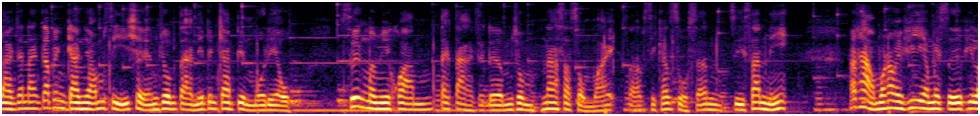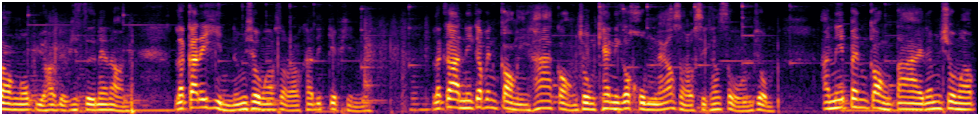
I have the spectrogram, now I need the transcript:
หลังจากนั้นก็เป็นการย้อมสีเฉยคุณผู้ชมแต่อันนี้เป็นการเปลี่ยนโมเดล ซึ่งมันมีความแตกต่างจากเดิมคุณผู้ชมน่าสะสมไว้สำหรับสิทธิ์ขั้นสูงซีซั่นซีซั่นนี้ ถ้าถามว่าทำไมพี่ยังไม่ซื้อพี่ลองงบอยู่ครับเดี๋ยวพี่ซื้อแน่นอน แล้วก็ได้หินนะคุณผู้ชมครับสำหรับใครที่เก็บหินนะแล้วก็อันนี้ก็เป็นกล่องอีก 5 กล่องชมแค่นี้ก็คุ้มแล้วสำหรับสิขั้นสูงคุณผู้ชม อันนี้เป็นกล่องตายนะคุณผู้ชมครับ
